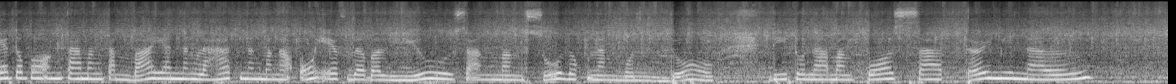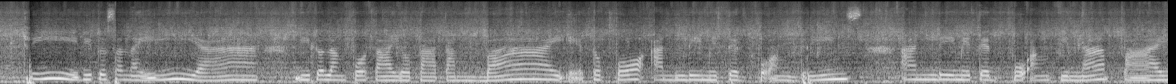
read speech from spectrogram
Ito po ang tamang tambayan ng lahat ng mga OFW sa mga sulok ng mundo. Dito lamang po sa Terminal 3 dito sa Naiya. Dito lang po tayo tatambay. Ito po, unlimited po ang drinks. Unlimited po ang pinapay.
